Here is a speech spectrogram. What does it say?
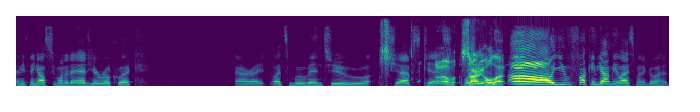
Anything else you wanted to add here, real quick? All right, let's move into Chef's Kiss. Oh, sorry, hold on. Oh, you fucking got me last minute. Go ahead.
